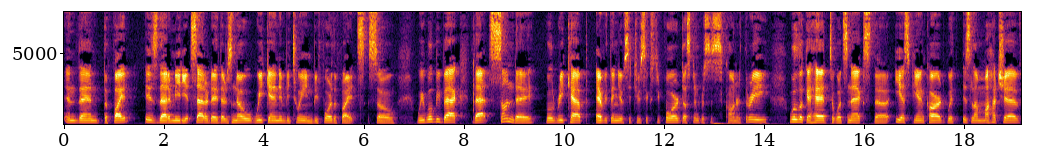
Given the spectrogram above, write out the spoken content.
And then the fight is that immediate Saturday. There's no weekend in between before the fights. So we will be back that Sunday. We'll recap everything UFC 264, Dustin versus Conor 3. We'll look ahead to what's next, the ESPN card with Islam Makhachev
